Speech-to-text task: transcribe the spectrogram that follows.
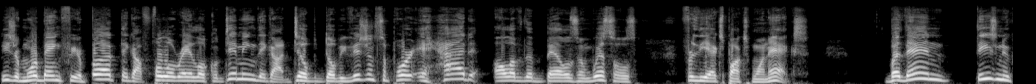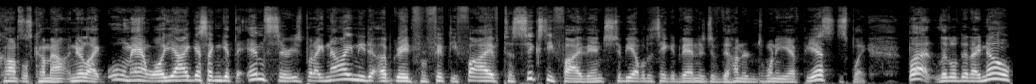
these are more bang for your buck. They got full array local dimming. They got Dolby Vision support. It had all of the bells and whistles for the Xbox One X. But then these new consoles come out and you're like, oh man, well, yeah, I guess I can get the M series, but I now I need to upgrade from 55 to 65 inch to be able to take advantage of the 120 FPS display. But little did I know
